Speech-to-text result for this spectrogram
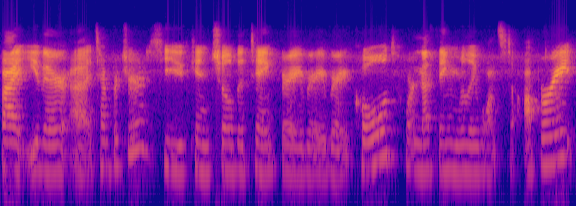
by either uh, temperature, so you can chill the tank very, very, very cold where nothing really wants to operate,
